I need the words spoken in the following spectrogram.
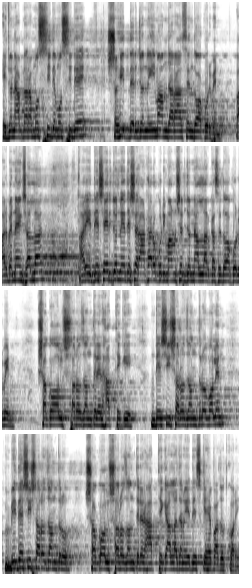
এই জন্য আপনারা মসজিদে মসজিদে শহীদদের জন্য ইমাম যারা আছেন দোয়া করবেন। পারবেন না ইনশাল্লাহ আর এই দেশের জন্য দেশের আঠারো কোটি মানুষের জন্য আল্লাহর কাছে দোয়া করবেন। সকল ষড়যন্ত্রের হাত থেকে দেশি ষড়যন্ত্র বলেন বিদেশি ষড়যন্ত্র সকল ষড়যন্ত্রের হাত থেকে আল্লাহ যেন এ দেশকে হেফাজত করে।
